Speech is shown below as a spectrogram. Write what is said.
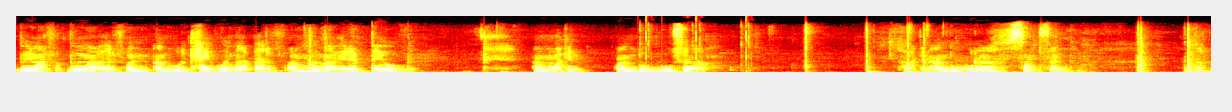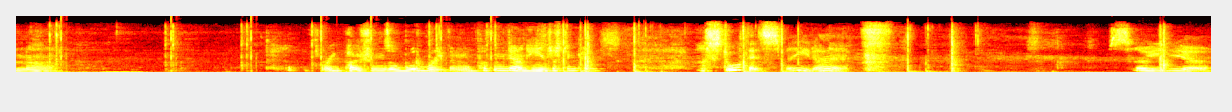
We might, we might be able to find an underwater cave. We might be able to, um, we might be able to build, um, like an underwater, like an underwater something. I don't know. Three potions of water breathing. We'll put them down here just in case. I have that speed, eh? So yeah.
